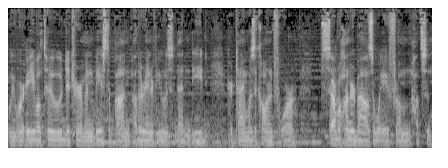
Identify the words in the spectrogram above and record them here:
We were able to determine, based upon other interviews, that indeed her time was accounted for several hundred miles away from Hudson.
